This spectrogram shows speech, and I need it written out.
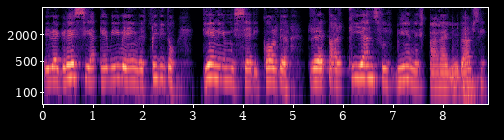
Y la iglesia que vive en el Espíritu tiene misericordia. Repartían sus bienes para ayudarse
